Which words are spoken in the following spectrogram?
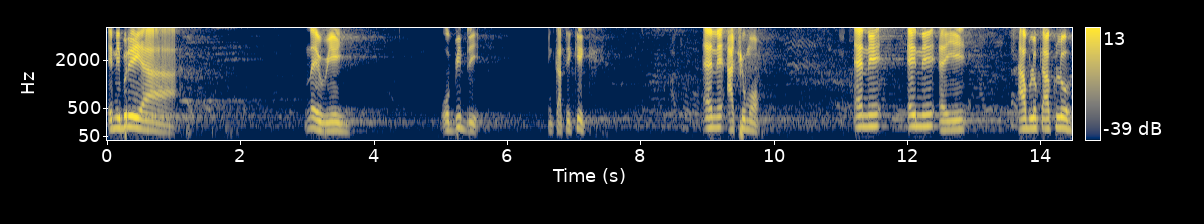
Enibere ya. Na ewie. Obi de nkate cake. Ɛne atwemɔ. Ɛne ɛne ɛyi ablokaklo.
